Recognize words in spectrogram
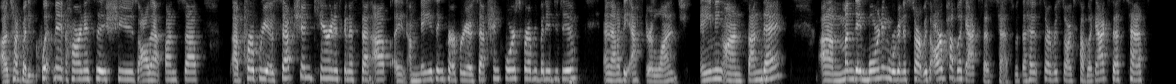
uh, talk about equipment, harnesses, shoes, all that fun stuff. Uh, proprioception. Karen is going to set up an amazing proprioception course for everybody to do, and that'll be after lunch. Aiming on Sunday. Um, Monday morning, we're going to start with our public access test, with the Hope Service Dogs public access test,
